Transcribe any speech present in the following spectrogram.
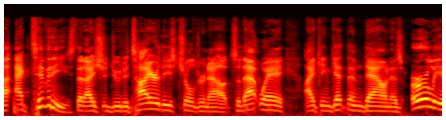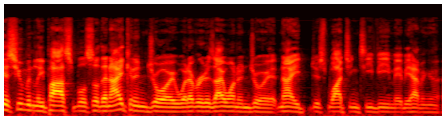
uh, activities that I should do to tire these children out so that way I can get them down as early as humanly possible so then I can enjoy whatever it is I want to enjoy at night, just watching TV, maybe having a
